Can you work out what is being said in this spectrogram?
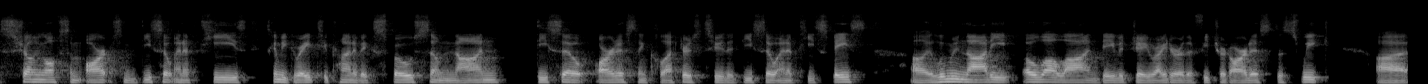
showing off some art, some DeSo NFTs. It's gonna be great to kind of expose some non-DeSo artists and collectors to the DeSo NFT space. Uh, Illuminati, Olala, and David J. Ryder are the featured artists this week. Uh,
